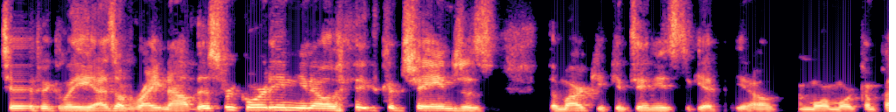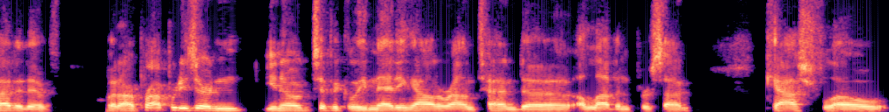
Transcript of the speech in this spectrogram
typically, as of right now, this recording, you know, it could change as the market continues to get, you know, more and more competitive. But our properties are, you know, typically netting out around 10 to 11 percent cash flow.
